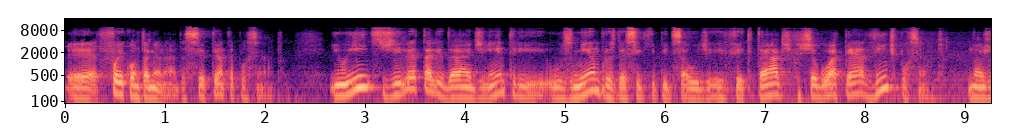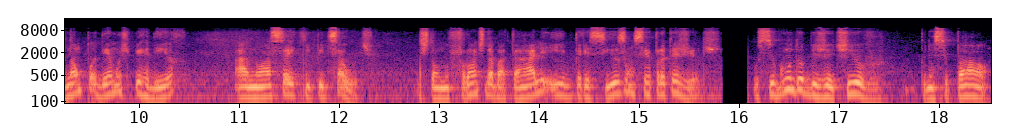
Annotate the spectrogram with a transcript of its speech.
é, foi contaminada, 70%. E o índice de letalidade entre os membros dessa equipe de saúde infectados chegou até a 20%. Nós não podemos perder a nossa equipe de saúde estão no fronte da batalha e precisam ser protegidos. O segundo objetivo principal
